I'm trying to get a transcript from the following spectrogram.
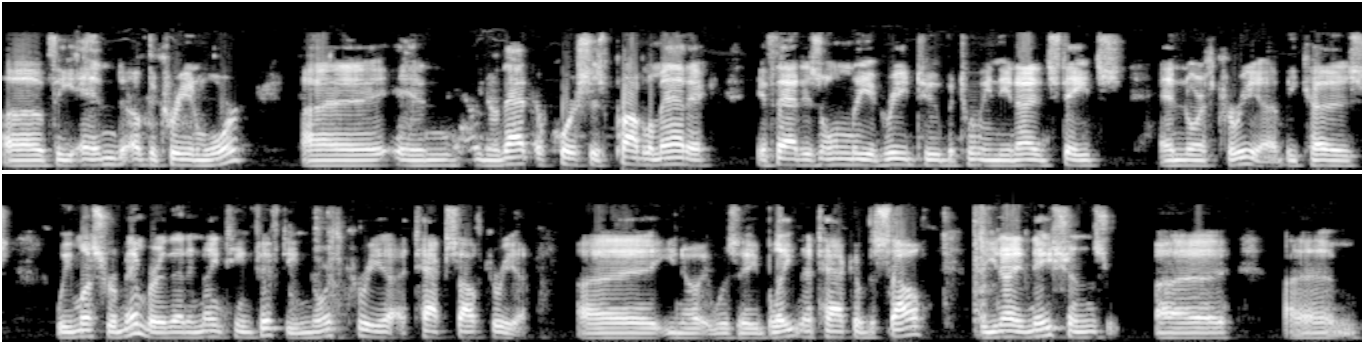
of the end of the Korean War. Uh, and, you know, that, of course, is problematic if that is only agreed to between the United States and North Korea, because we must remember that in 1950, North Korea attacked South Korea. Uh, you know, it was a blatant attack of the South. The United Nations uh, um,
